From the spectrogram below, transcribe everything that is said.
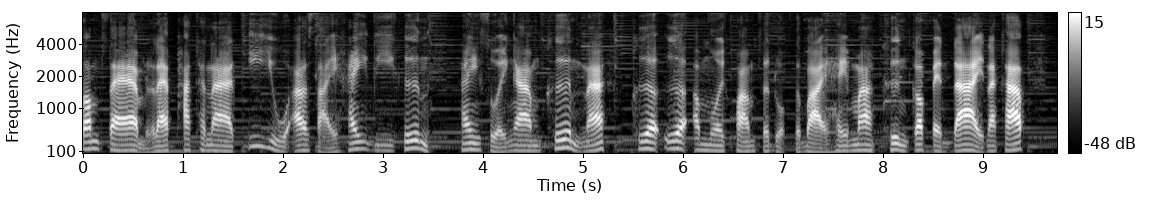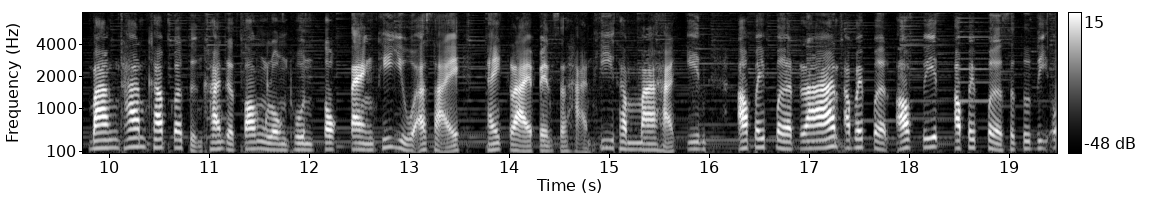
ซ่อมแซม และพัฒนาที่อยู่อาศัยให้ดีขึ้น ให้สวยงามขึ้นนะ เพื่อเอื้ออำนวยความสะดวกสบายให้มากขึ้นก็เป็นได้นะครับ บางท่านครับก็ถึงขั้นจะต้องลงทุนตกแต่งที่อยู่อาศัย ให้กลายเป็นสถานที่ทำมาหากิน เอาไปเปิดร้าน เอาไปเปิดออฟฟิศเอาไปเปิดสตูดิโอ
